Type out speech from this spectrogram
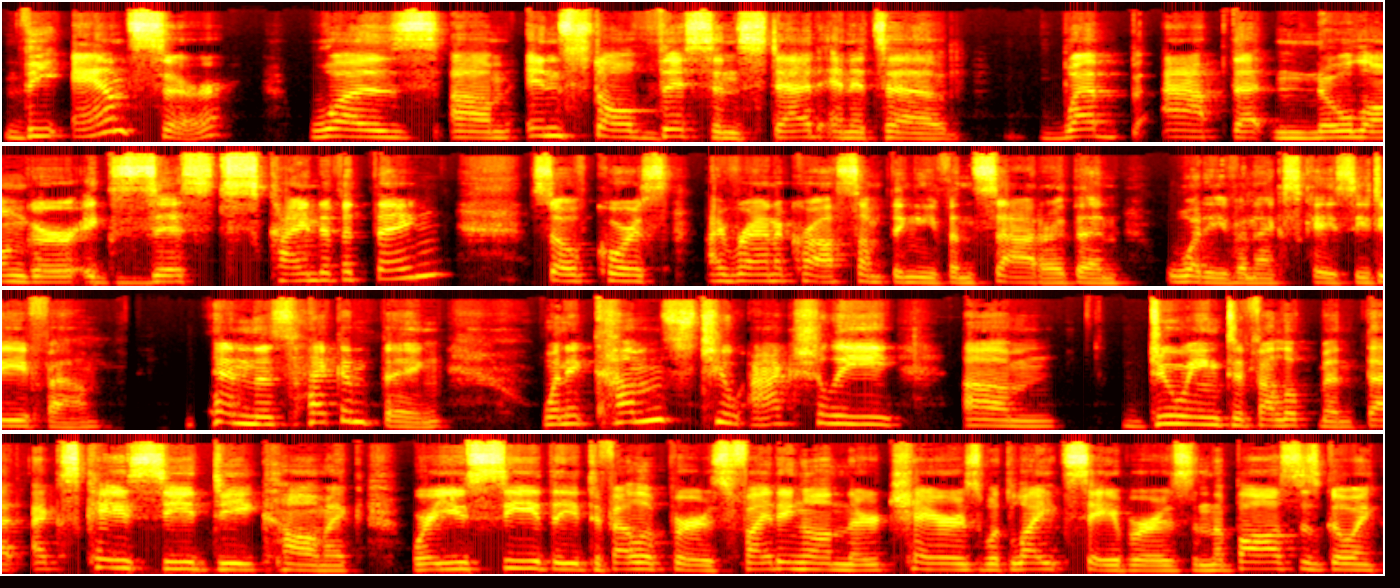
The answer was um, install this instead, and it's a web app that no longer exists kind of a thing. So, of course, I ran across something even sadder than what even XKCD found. And the second thing, when it comes to actually um, doing development, that XKCD comic where you see the developers fighting on their chairs with lightsabers and the boss is going,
